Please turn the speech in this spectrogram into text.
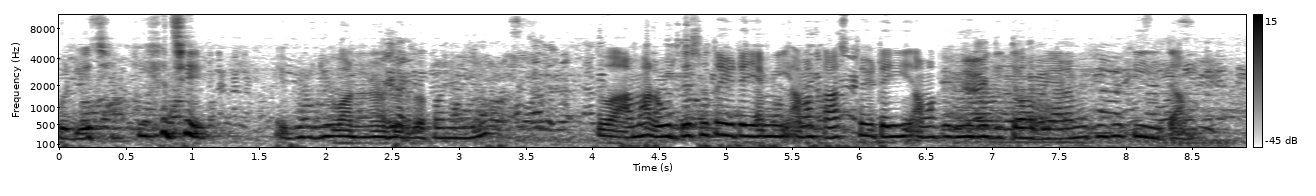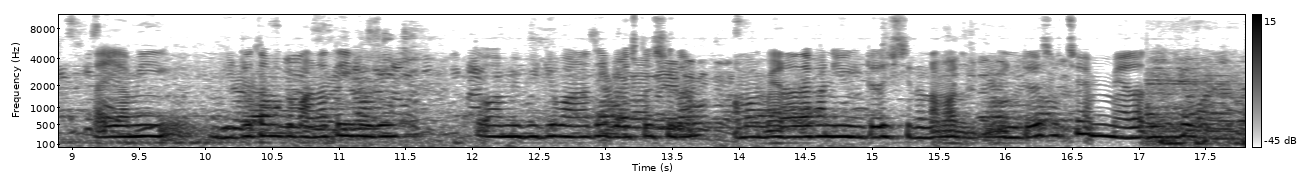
করিয়েছি, ঠিক আছে? এই ভিডিও বানানোর ব্যাপার নিয়ে তো আমার উদ্দেশ্য তো এটাই, আমি, আমার কাজ তো এটাই, আমাকে ভিডিও দিতে হবে আর আমি ভিডিও কী দিতাম? তাই আমি ভিডিও তো আমাকে বানাতেই হবে। তো আমি ভিডিও বানাতেই ব্যস্ত ছিলাম। আমার মেলা দেখা নিয়ে ইন্টারেস্ট ছিল না। আমার ইন্টারেস্ট হচ্ছে আমি মেলা ভিডিও বানানো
